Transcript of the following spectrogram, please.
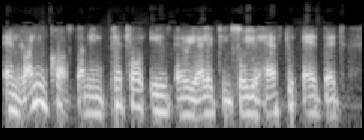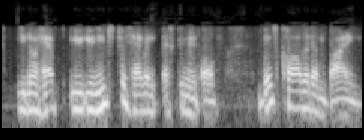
And running costs. I mean, petrol is a reality, so you have to add that. You know, have you, you need to have an estimate of this car that I'm buying,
